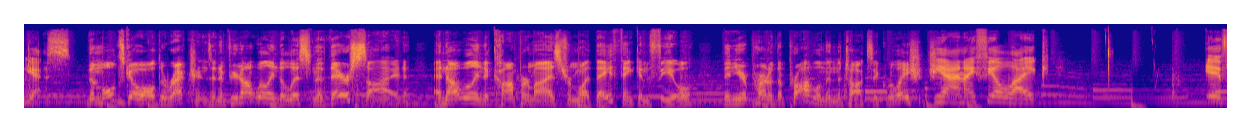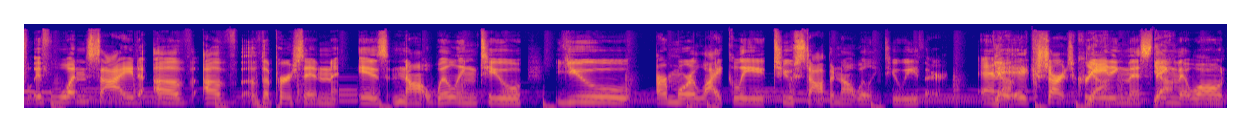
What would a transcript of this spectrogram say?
Yes. The molds go all directions and if you're not willing to listen to their side and not willing to compromise from what they think and feel then you're part of the problem in the toxic relationship. Yeah and i feel like if if one side of of the person is not willing to you are more likely to stop and not willing to either. And Yeah. it, it starts creating this thing Yeah. that won't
